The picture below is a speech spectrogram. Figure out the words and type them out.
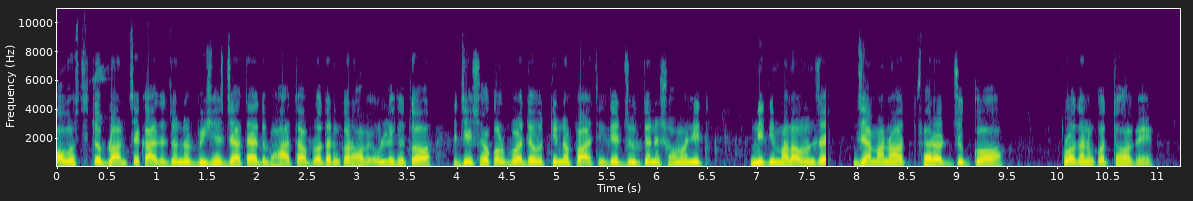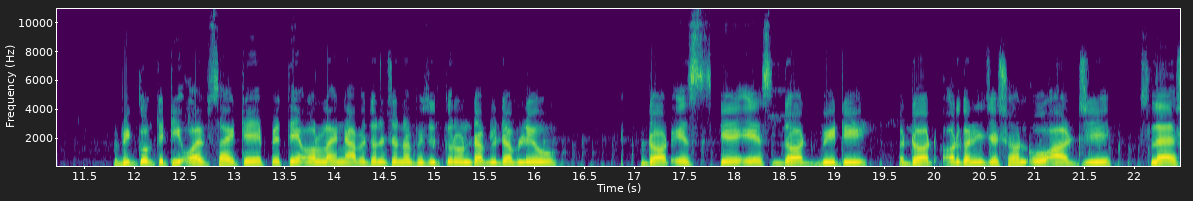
অবস্থিত ব্রাঞ্চে কাজের জন্য বিশেষ যাতায়াত ভাতা প্রদান করা হবে। উল্লেখিত যে সকল পদে উত্তীর্ণ প্রার্থীদের যোগদানের সময় নীতি- নীতিমালা অনুযায়ী জামানত ফেরতযোগ্য প্রদান করতে হবে। বিজ্ঞপ্তিটি ওয়েবসাইটে পেতে অনলাইনে আবেদনের জন্য ভিজিট করুন W dot S K S dot BD dot organization O R G slash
